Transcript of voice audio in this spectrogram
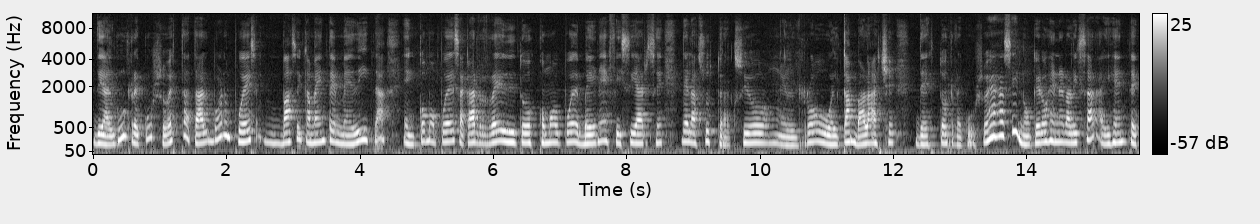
de algún recurso estatal, bueno, pues básicamente medita en cómo puede sacar réditos, cómo puede beneficiarse de la sustracción, el robo, el cambalache de estos recursos. Es así, no quiero generalizar, hay gente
